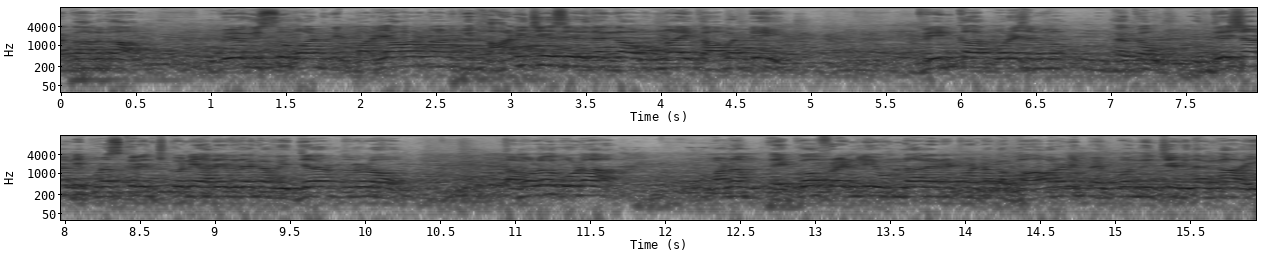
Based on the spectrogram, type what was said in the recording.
రకాలుగా ఉపయోగిస్తూ వాటిని పర్యావరణానికి హాని చేసే విధంగా ఉన్నాయి కాబట్టి గ్రీన్ కార్పొరేషన్ యొక్క ఉద్దేశాన్ని పురస్కరించుకొని అదేవిధంగా విద్యార్థులలో తమలో కూడా మనం ఎకో ఫ్రెండ్లీ ఉండాలనేటువంటి ఒక భావనని పెంపొందించే విధంగా ఈ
